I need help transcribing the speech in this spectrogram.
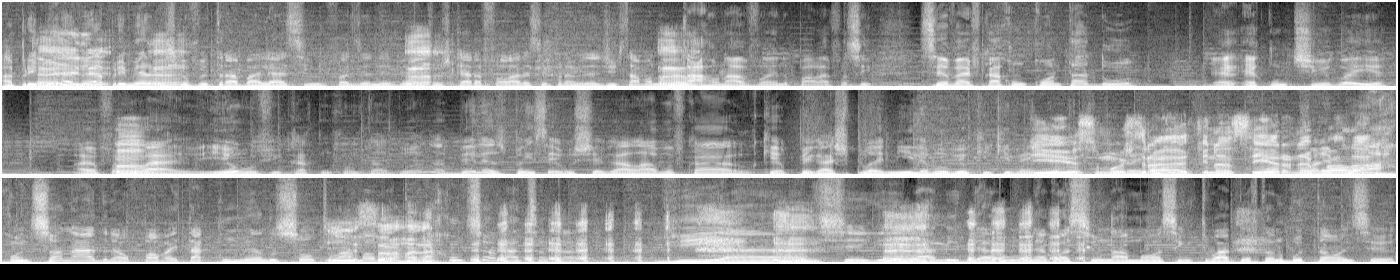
A primeira, É, vez, ele- a primeira vez é. que eu fui trabalhar assim, fazendo evento, Ah. os caras falaram assim pra mim, a gente tava no Ah. carro na van indo pra lá e falou assim, você vai ficar com um contador. É, é contigo aí. Aí eu falei, Ah. ué, eu vou ficar com contador? Ah, beleza, pensei, vou chegar lá, vou ficar, o quê? Pegar as planilhas, vou ver o que que vem. Isso, mostrar financeiro, né? Falei, pô, Falar. ar-condicionado, né? O pau vai estar comendo solto lá, mas Isso, vou estar no aham. ar-condicionado sentado. Viado, cheguei lá, me deram um negocinho na mão assim que tu vai apertando o botão. Aí você,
